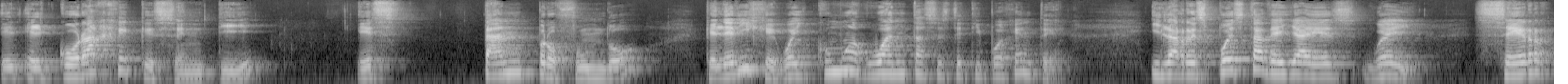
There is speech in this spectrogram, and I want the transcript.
el, el coraje que sentí es tan profundo que le dije, güey, ¿cómo aguantas este tipo de gente? Y la respuesta de ella es, güey, ser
